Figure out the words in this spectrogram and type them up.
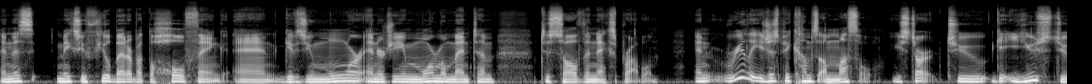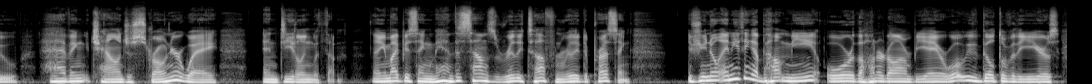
And this makes you feel better about the whole thing and gives you more energy, more momentum to solve the next problem. And really, it just becomes a muscle. You start to get used to having challenges thrown your way and dealing with them. Now, you might be saying, man, this sounds really tough and really depressing. If you know anything about me or the $100 MBA or what we've built over the years,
